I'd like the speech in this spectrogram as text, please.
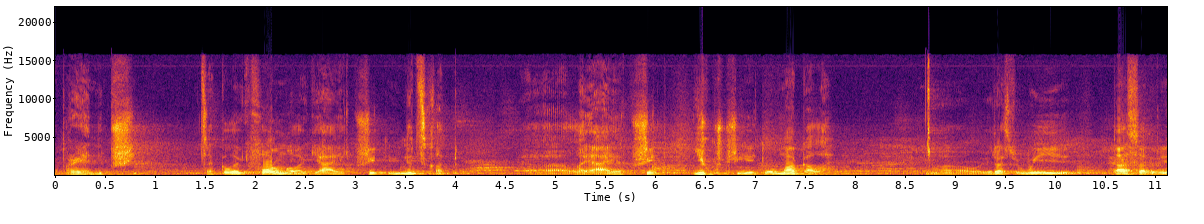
убра ианыԥшит ҵакылагь формалагь иааирԥшит ҩныҵҟатә ла иааирԥшит иқәҿиеит омакала уи тас абри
